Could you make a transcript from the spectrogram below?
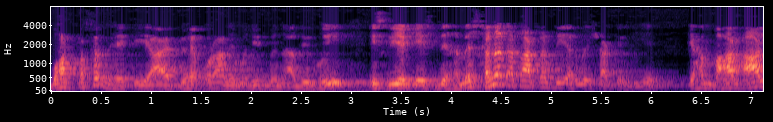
بہت پسند ہے کہ یہ آیت جو ہے قرآن مجید میں نازل ہوئی، اس لیے کہ اس نے ہمیں صنعت عطا کر دی ہمیشہ کے لیے کہ ہم بہرحال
